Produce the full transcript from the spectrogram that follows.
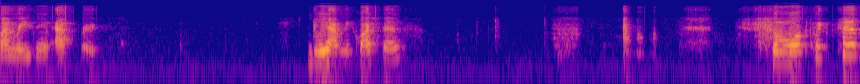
fundraising efforts. Do we have any questions? Some more quick tips.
